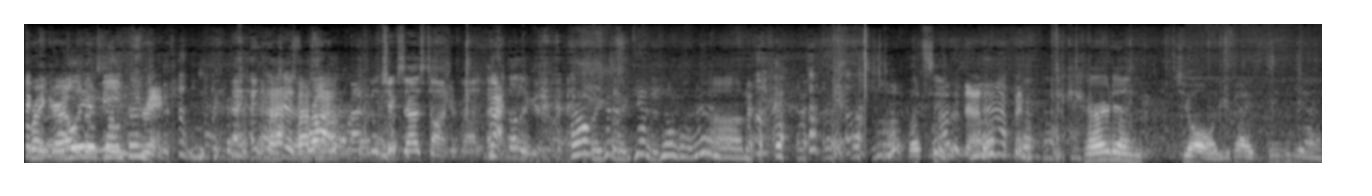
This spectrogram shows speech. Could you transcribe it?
Break early or something? trick. just brought practical chicks I was talking about. That's another good one. How are we gonna get another Um, let's see. How did that happen? Kurt and Joel, you guys do the uh,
